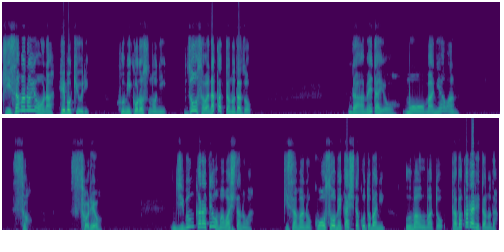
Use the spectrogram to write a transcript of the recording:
貴様のようなヘボキュウリ、踏み殺すのに造作はなかったのだぞ。ダメだよ。もう間に合わん。そ、それを。自分から手を回したのは、貴様の構想めかした言葉にうまうまとたばかられたのだ。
